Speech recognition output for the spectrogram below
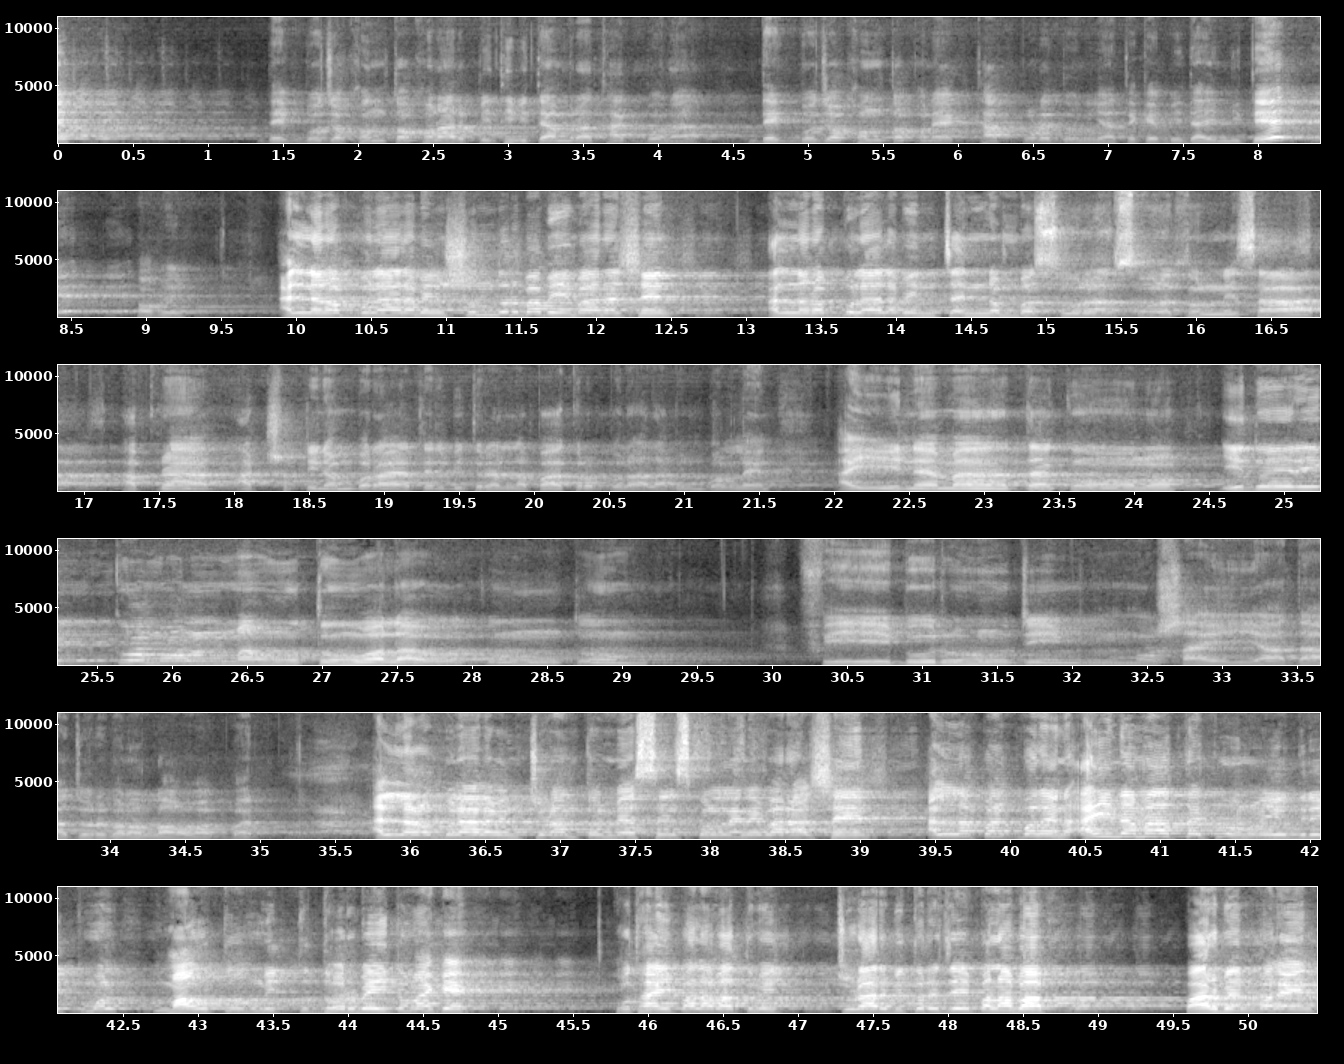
দেখব যখন, তখন আর পৃথিবীতে আমরা থাকব না। দেখব যখন, তখন এক থাপ পড়ে দুনিয়া থেকে বিদায় নিতে হবে। আল্লাহ রব্বুল আলমিন সুন্দরভাবে এবার আল্লাহ রব্বুল আলমিন চার নম্বর সুরা, সুরাতুন নিসার, আপনার আটষট্টি নম্বর আয়াতের ভিতরে আল্লাহ পাক রব্বুল আলমিন বললেন তাকুনু ইদরিকুমুল মাউতু ওয়ালাউ কুনতুম ফি বুরুজিম মুসাইয়াদা। জোরে বল, আল্লাহু আকবার। আল্লাহ রাব্বুল আলামিন চূড়ান্ত মেসেজ করলেন, এবার আসেন। আল্লাহ পাক বলেন, আইনামা তাকুন ইউদ্রিকুমুল মাউতু, মৃত্যু ধরবেই তোমাকে। কোথায় পালাবা তুমি? চূড়ার ভিতরে যে পালাবা, পারবেন বলেন।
